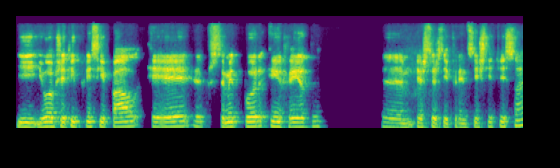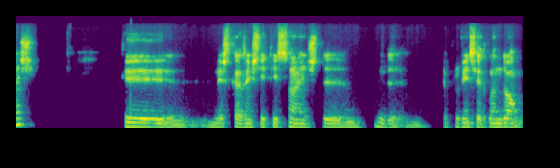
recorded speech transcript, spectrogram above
e, e o objetivo principal é precisamente pôr em rede um, estas diferentes instituições, que neste caso instituições da província de Guangdong,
